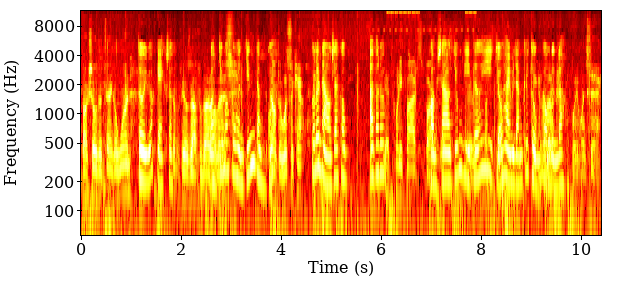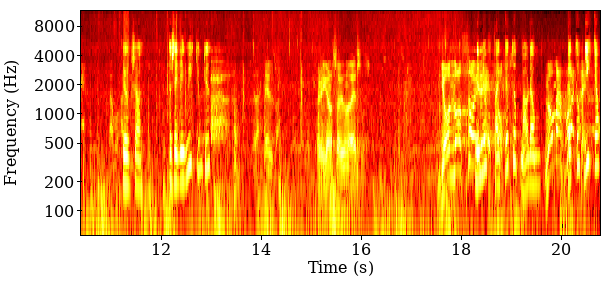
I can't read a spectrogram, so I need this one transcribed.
Fox Shoulder Tango 1. Tôi mắc kẹt rồi. Something feels off about Bằng all chứng báo this. khu hành chính đông quá. Delta, what's the count? Có lối nào ra không? Alvaro, We got 25 spark không sao, hits. chúng đi tới chỗ 25 cái thùng, cậu đừng lo. Wait one sec. Được rồi, tôi sẽ giải quyết chúng trước. Selva. Pero yo no soy uno de esos. Yo no soy Đến lúc phải kết thúc bạo động, kết thúc giết chóc.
